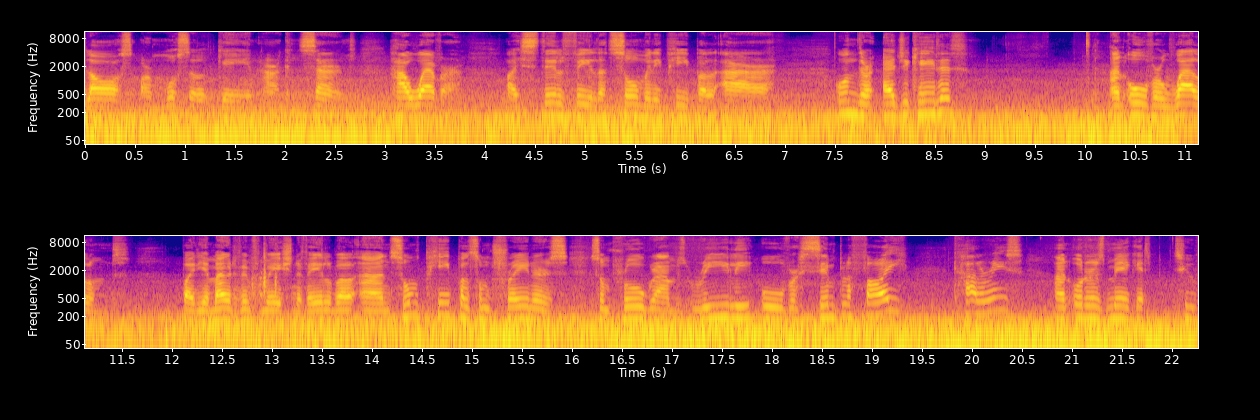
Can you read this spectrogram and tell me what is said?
loss or muscle gain are concerned. However, I still feel that so many people are undereducated and overwhelmed by the amount of information available and some people some trainers some programs really oversimplify calories and others make it too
